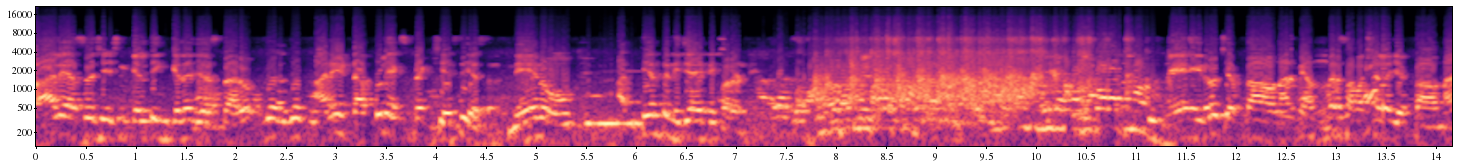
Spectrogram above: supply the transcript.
లారీ అసోసియేషన్కి వెళ్తే ఇంకేదో చేస్తారు అని డబ్బులు ఎక్స్పెక్ట్ చేసి చేస్తాను నేను అత్యంత నిజాయితీ పరుణ్ణి నేను ఈరోజు చెప్తా ఉన్నాను మీ అందరి సమక్షంలో చెప్తా ఉన్నా.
